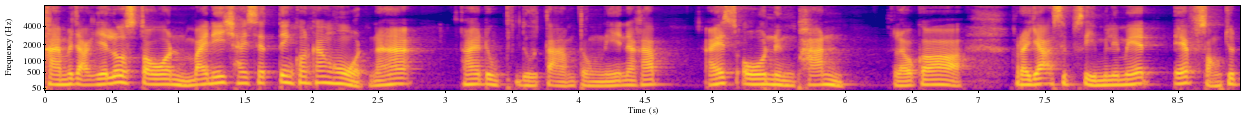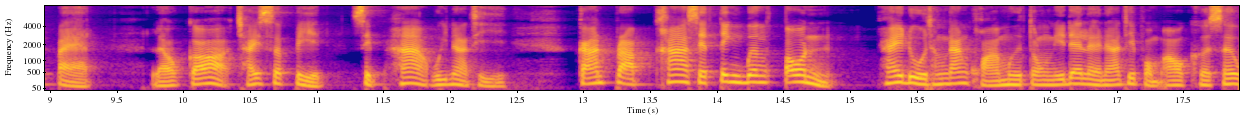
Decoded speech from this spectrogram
ถ่ายมาจาก Yellowstone ใบนี้ใช้เซตติ้งค่อนข้างโหดนะฮะให้ดูดูตามตรงนี้นะครับ ISO 1000 แล้วก็ระยะ 14มิลลิเมตร f 2.8 แล้วก็ใช้สปีด 15 วินาที การปรับค่าเซตติ้งเบื้องต้น ให้ดูทางด้านขวามือตรงนี้ได้เลยนะ ที่ผมเอาเคอร์เซอร์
